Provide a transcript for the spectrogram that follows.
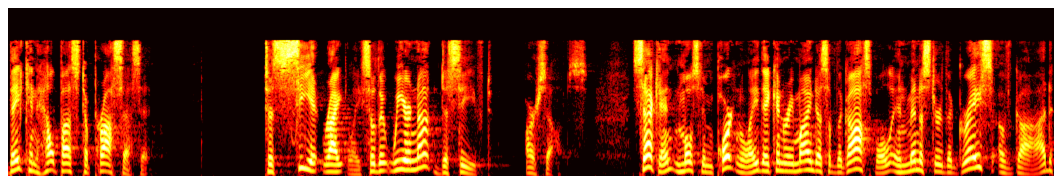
they can help us to process it, to see it rightly, so that we are not deceived ourselves. Second, and most importantly, they can remind us of the gospel and minister the grace of God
